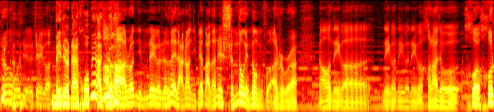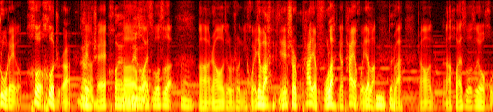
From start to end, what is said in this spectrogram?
然后我这这个没地儿待，活不下去啊，了。说你们这个人类打仗，你别把咱这神都给弄死啊，是不是？然后那个那个那个那个赫拉就喝喝住这个喝喝止这个谁呃赫淮那个斯托斯嗯啊，然后就是说你回去吧，你这事儿他也服了，你让他也回去了。是吧？然后啊，赫淮斯托斯又回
